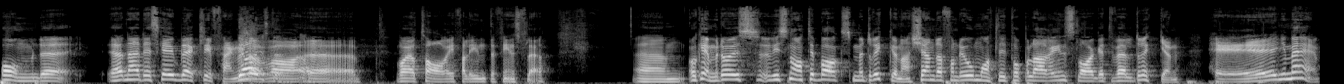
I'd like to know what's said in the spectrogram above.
om det... Ja, nej, det ska ju bli cliffhanger Ja, då, vad, Ja. eh, vad jag tar ifall det inte finns fler. Um, Okej, men då är vi snart tillbaks med dryckerna. Kända från det omåttligt populära inslaget Välj drycken. Häng med!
